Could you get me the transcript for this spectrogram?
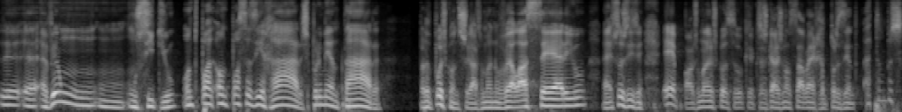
eh, eh, Haver um, um, um sítio onde, onde possas errar, experimentar, para depois, quando chegares numa novela a sério, né, as pessoas dizem: é pá, os morangos com açúcar que os gajos não sabem representar. Ah, então, mas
